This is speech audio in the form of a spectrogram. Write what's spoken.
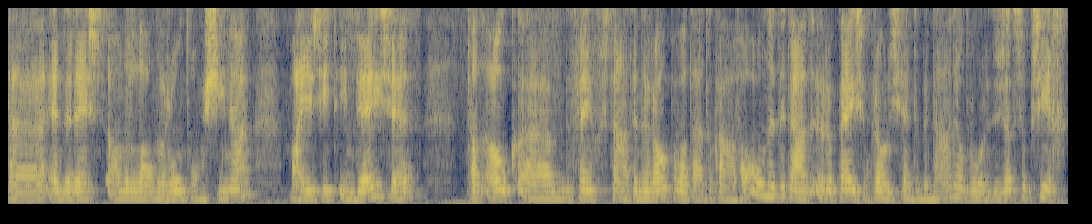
uh, en de rest andere landen rondom China. Maar je ziet in deze dat ook uh, de Verenigde Staten en Europa wat uit elkaar vallen. Omdat inderdaad Europese producenten benadeeld worden. Dus dat is op zich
